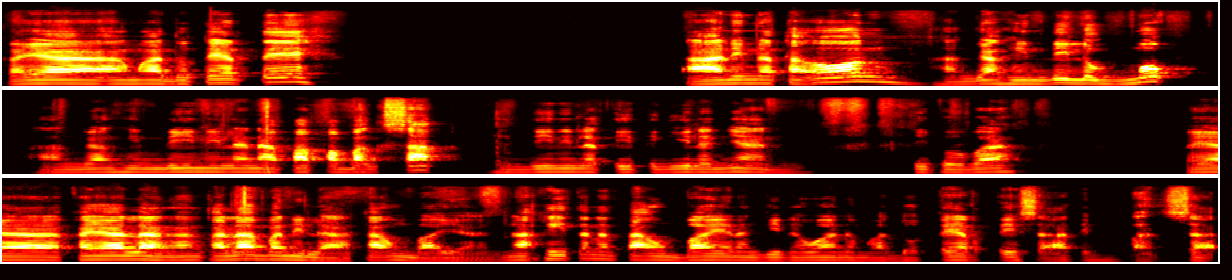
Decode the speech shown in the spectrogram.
Kaya ang mga Duterte, anim na taon hanggang hindi lugmok, hanggang hindi nila napapabagsak, hindi nila titigilan yan. Di po ba? Kaya, kaya lang, ang kalaban nila, taong bayan, nakita ng taong bayan ang ginawa ng mga Duterte sa ating bansa.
